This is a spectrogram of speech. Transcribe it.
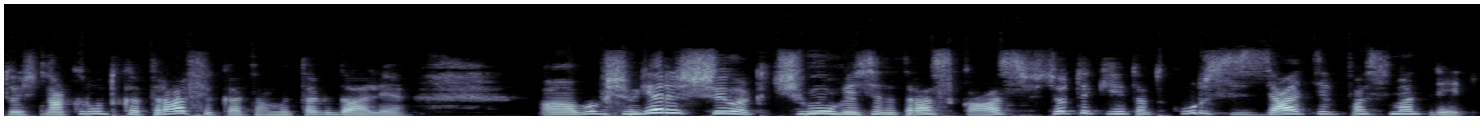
То есть накрутка трафика там и так далее. А, в общем, я решила, к чему весь этот рассказ. Все-таки этот курс взять и посмотреть.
